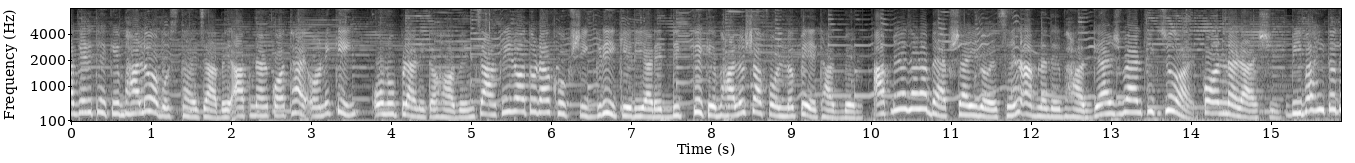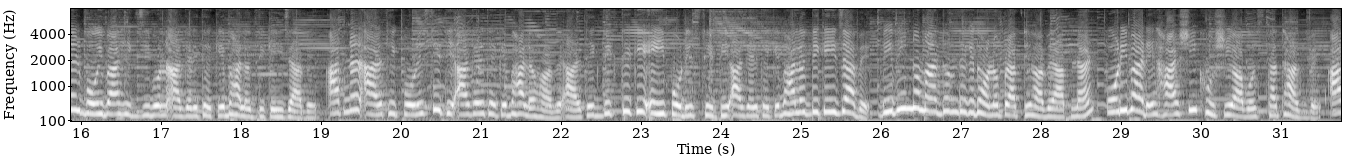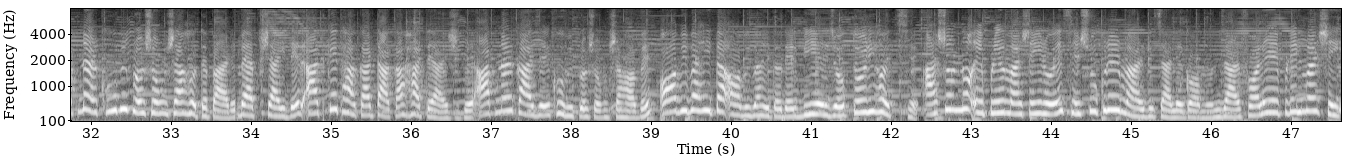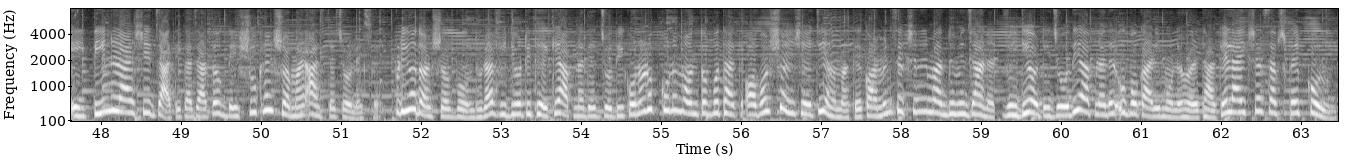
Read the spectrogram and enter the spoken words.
আগের থেকে ভালো অবস্থায় যাবে। আপনার কথায় অনেকেই অনুপ্রাণিত হবেন। চাকরিরতরা খুব শীঘ্রই কেরিয়ারের দিক থেকে ভালো সাফল্য পেয়ে থাকবেন। আপনারা যারা ব্যবসায়ী রয়েছেন, আপনাদের ভাগ্যে আসবে আর্থিক জোয়ার, কন্যা রাশি। বিবাহিতদের বৈবাহিক জীবন আগের থেকে ভালোর দিকেই যাবে। আপনার আর্থিক পরিস্থিতি আগের থেকে ভালো হবে। আর্থিক দিক থেকে এই পরিস্থিতি আগের থেকে ভালোর দিকেই যাবে। বিভিন্ন মাধ্যম থেকে ধনপ্রাপ্তি হবে আপনার। পরিবারে হাসি খুশি অবস্থা থাকবে। আপনার খুবই প্রশংসা হতে পারে। ব্যবসায়ীদের আটকে থাকা টাকা হাতে আসবে। আপনার কাজের খুবই প্রশংসা হবে। অবিবাহিতা অবিবাহিতদের বিয়ের যোগ তৈরি হচ্ছে। আসন্ন এপ্রিল মাসেই রয়েছে শুক্রের মার্গি চালে গমন, যার ফলে এপ্রিল মাসেই এই তিন রাশির জাতিকা জাতকদের সুখের সময় আসতে চলেছে। প্রিয় দর্শক বন্ধুরা, ভিডিওটি থেকে আপনাদের যদি কোনোরূপ কোনো মন্তব্য থাকে, অবশ্যই সেটি আমাকে কমেন্ট সেকশনের মাধ্যমে জানান। ভিডিওটি যদি আপনাদের উপকারী মনে হয়ে থাকে লাইক শেয়ার সাবস্ক্রাইব করুন।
